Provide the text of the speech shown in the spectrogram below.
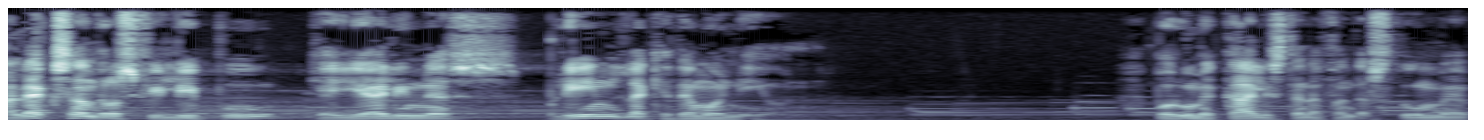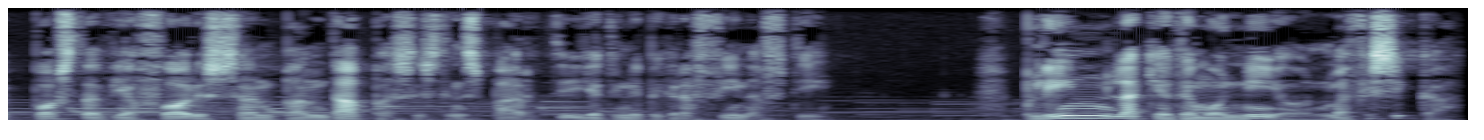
Αλέξανδρος Φιλίππου και οι Έλληνες πλην λακεδαιμονίων. Μπορούμε κάλλιστα να φανταστούμε πώς θα διαφόρησαν παντάπαση στην Σπάρτη για την επιγραφή αυτή. Πλην λακεδαιμονίων, μα φυσικά.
